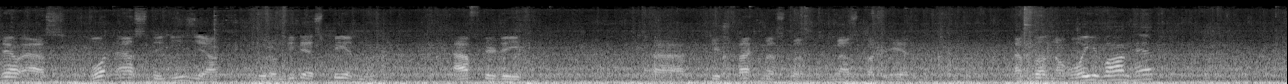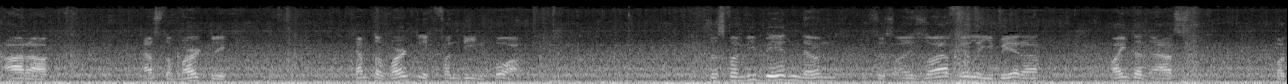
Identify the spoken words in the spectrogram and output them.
Frau ist, wo ist die Isiak das beten, after die, uh, die ihr. Ist das eine neue Wahrheit? Oder ist das wirklich, kommt das wirklich von denen vor? Das ist, wenn wir beten, dann ist es so viele Gebete, ein das erst, was,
